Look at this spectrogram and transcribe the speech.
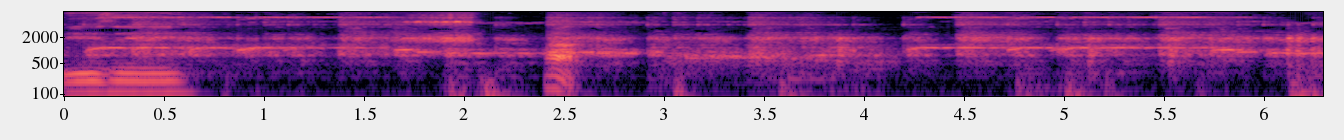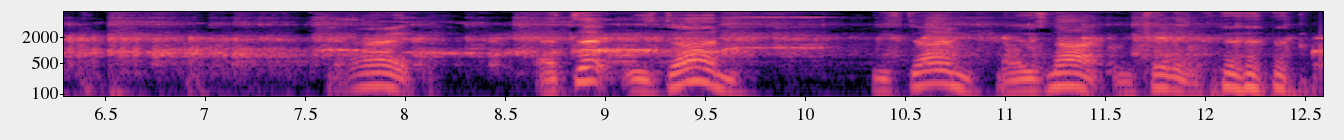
easy. Ah. Alright. That's it. He's done. He's done. No, he's not. I'm kidding.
